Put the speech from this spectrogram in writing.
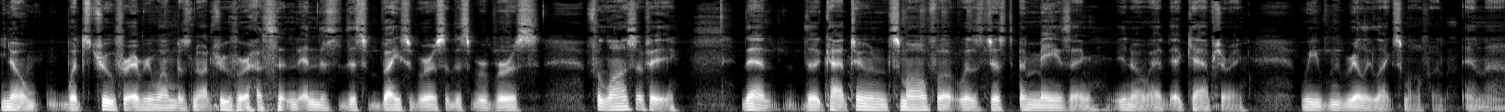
you know, what's true for everyone was not true for us, and, and this, this vice versa, this reverse philosophy that the cartoon Smallfoot was just amazing, you know, at, at capturing. We we really liked Smallfoot, and uh,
